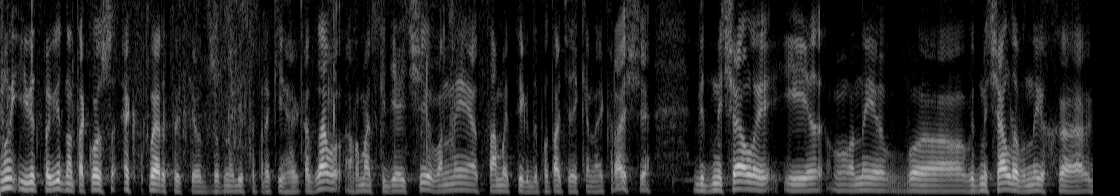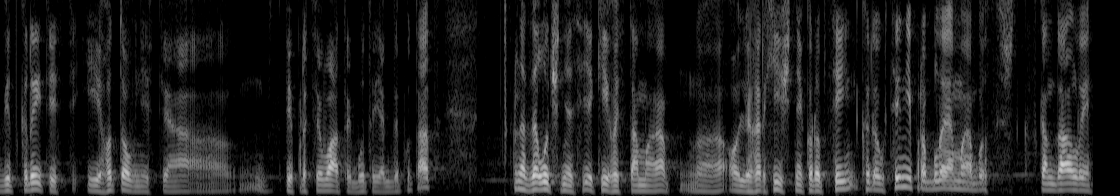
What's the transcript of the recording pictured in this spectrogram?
Ну і відповідно також експерти, ці от журналісти, про яких я казав, громадські діячі, вони саме цих депутатів, які найкраще, відмічали, і вони в, відмічали в них е, відкритість і готовність е, співпрацювати, бути як депутат. На залучення якихось там е, олігархічні корупційні, корупційні проблеми або скандали.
